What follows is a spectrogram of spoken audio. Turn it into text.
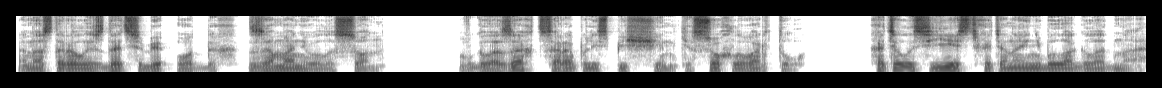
Она старалась дать себе отдых, заманивала сон. В глазах царапались песчинки, сохло во рту. Хотелось есть, хоть она и не была голодна.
